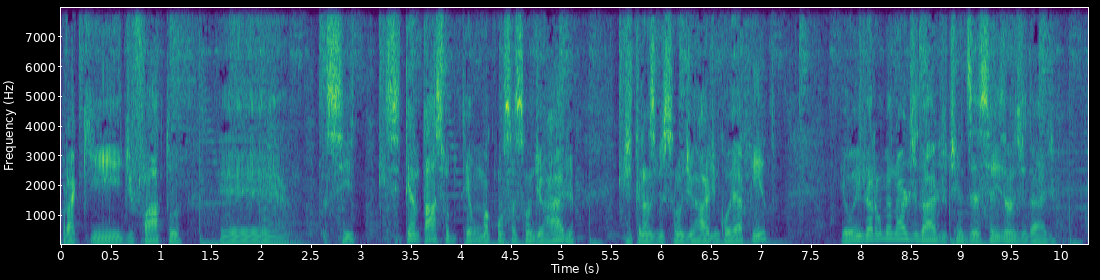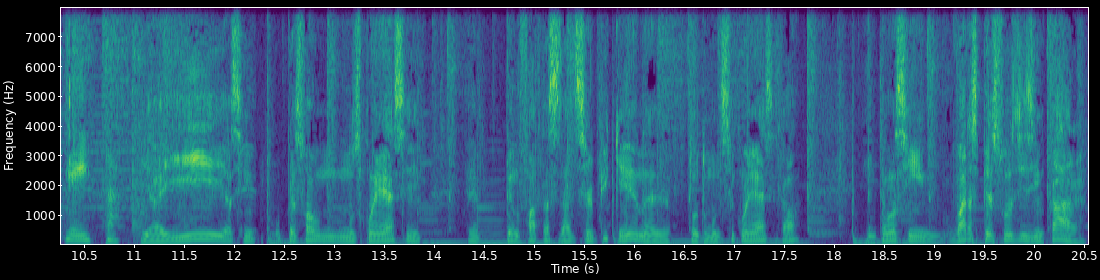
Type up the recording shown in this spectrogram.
para que de fato é, se, se tentasse obter uma concessão de rádio, de transmissão de rádio em Correia Pinto, eu ainda era um menor de idade, eu tinha 16 anos de idade. Eita. E aí, assim, o pessoal nos conhece é, pelo fato da cidade ser pequena, todo mundo se conhece e tal. Então, assim, várias pessoas diziam, cara,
